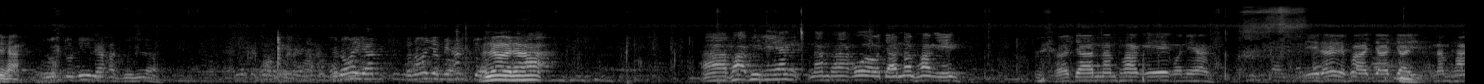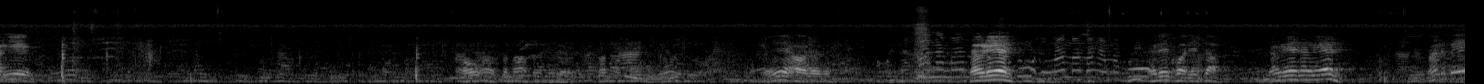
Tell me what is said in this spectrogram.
ดีฮะตัวนี้แล้วครับตัวนี้แล้วขน้อยยันขน้อยยันมีหันจบไปเลยนะฮะอ่าพระพี่เลี้ยงนำทางโอ้อาจารย์นำทางเอง อาจารย์นำทางเองวันนี้ฮะดีได้เลยพระอาจารย์ใหญ่นำทางเองเอาเอาเลยนักเรียนนักเรียนขอเรียนจ้ะนักเรียนนักเรียนมาดิ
